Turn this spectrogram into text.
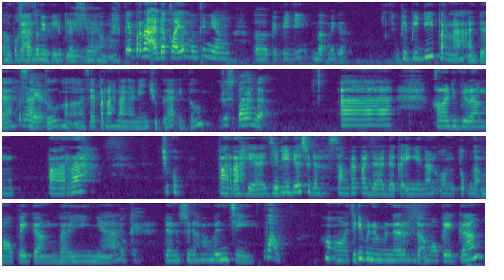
Bukan postpartum PPD, depression heeh. Tapi pernah ada klien mungkin yang eh, PPD Mbak Mega PPD pernah ada Pernah ya? satu heeh, saya pernah nanganin juga itu Terus parah nggak? Ah, kalau dibilang parah, cukup parah ya. Jadi dia sudah sampai pada ada keinginan untuk nggak mau pegang bayinya Oke dan sudah membenci. Wow Oh, jadi bener-bener nggak mau pegang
